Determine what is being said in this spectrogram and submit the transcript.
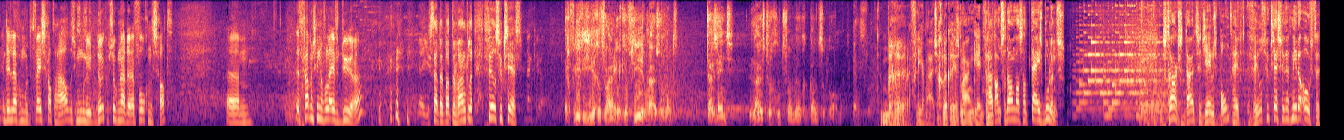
in dit level moet ik twee schatten halen. Dus ik moet nu druk op zoek naar de volgende schat. Um, het gaat misschien nog wel even duren. ja, je staat ook wat te wankelen. Veel succes. Dankjewel. Er vliegen hier gevaarlijke vleermuizen rond. Daar zijn ze. Luister goed van welke kant ze komen. Brrr, vleermuizen. Gelukkig is het maar een game. Vanuit Amsterdam was dat Thijs Boelens. Straks, Duitse James Bond heeft veel succes in het Midden-Oosten.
